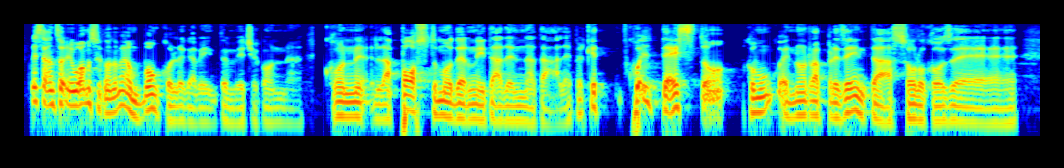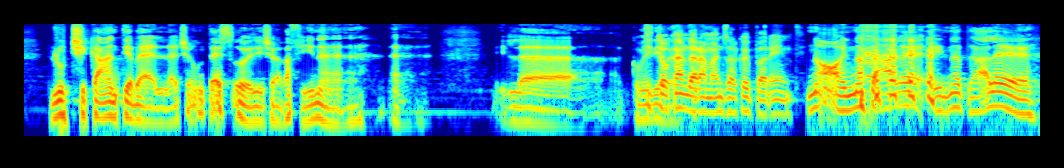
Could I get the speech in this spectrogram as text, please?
questa canzone di uomo secondo me è un buon collegamento invece con, con la postmodernità del Natale, perché quel testo comunque non rappresenta solo cose luccicanti e belle, c'è un testo dove dice alla fine... Eh, il, come Ti dire, tocca andare a mangiare con i parenti. No, il Natale, il Natale,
